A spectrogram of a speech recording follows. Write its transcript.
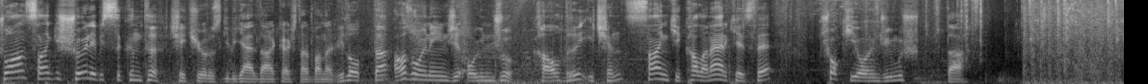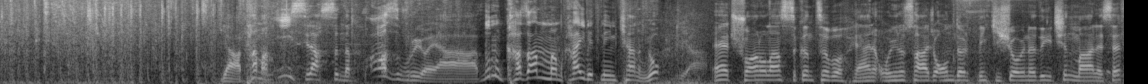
Şu an sanki şöyle bir sıkıntı çekiyoruz gibi geldi arkadaşlar bana. Reload'da az oynayıncı oyuncu kaldığı için sanki kalan herkes de çok iyi oyuncuymuş da Ya tamam iyi silahsın da az vuruyor ya. Bunu kazanmam, kaybetme imkanım yok ya. Evet şu an olan sıkıntı bu. Yani oyunu sadece 14 bin kişi oynadığı için maalesef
